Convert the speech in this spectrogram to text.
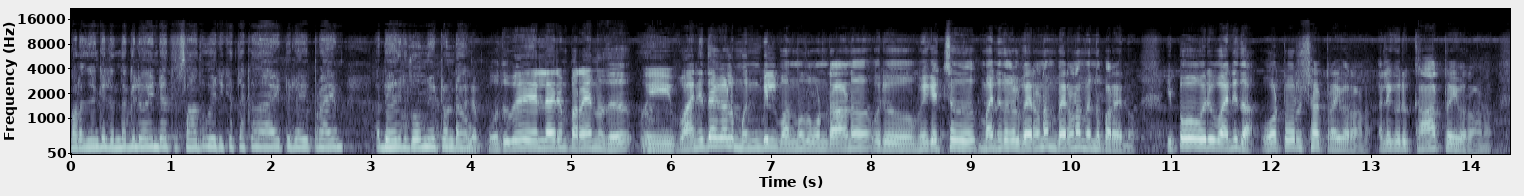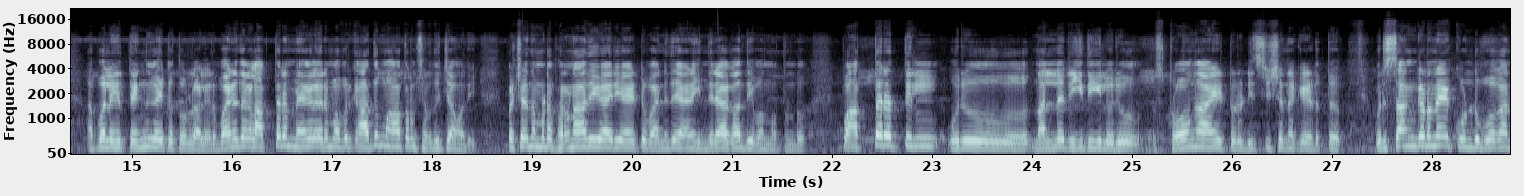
പറഞ്ഞെങ്കിൽ എന്തെങ്കിലും അതിന്റെ അകത്ത് സാധൂകരിക്കത്തക്കതായിട്ടൊരു അഭിപ്രായം അദ്ദേഹത്തിന് തോന്നിയിട്ടുണ്ടാവും. പൊതുവേ എല്ലാവരും പറയുന്നത് ഈ വനിതകൾ മുൻപിൽ വന്നതുകൊണ്ടാണ് ഒരു മികച്ചത് വനിതകൾ വരണം വരണം എന്ന് പറയുന്നു. ഇപ്പോൾ ഒരു വനിത ഓട്ടോറിക്ഷ ഡ്രൈവറാണ് അല്ലെങ്കിൽ ഒരു കാർ ഡ്രൈവറാണ് അപ്പോൾ അല്ലെങ്കിൽ തെങ്ങ് കയറ്റ തൊഴിലാളികൾ വനിതകൾ അത്തരം മേഖല വരുമ്പോൾ അവർക്ക് അത് മാത്രം ശ്രദ്ധിച്ചാൽ മതി. പക്ഷേ നമ്മുടെ ഭരണാധികാരിയായിട്ട് വനിതയാണ് ഇന്ദിരാഗാന്ധി വന്നിട്ടുണ്ട്. അപ്പോൾ അത്തരത്തിൽ ഒരു നല്ല രീതിയിൽ ഒരു സ്ട്രോങ് ആയിട്ടൊരു ഡിസിഷനൊക്കെ എടുത്ത് ഒരു സംഘടനയെ കൊണ്ടുപോകാൻ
